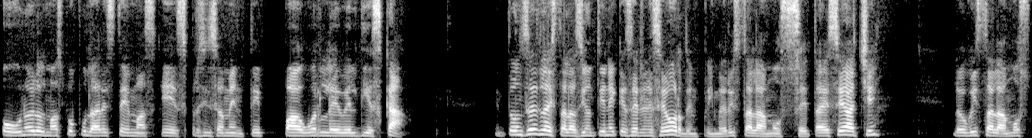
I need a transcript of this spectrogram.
o uno de los más populares temas, es precisamente Power Level 10K. Entonces la instalación tiene que ser en ese orden. Primero instalamos ZSH, luego instalamos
